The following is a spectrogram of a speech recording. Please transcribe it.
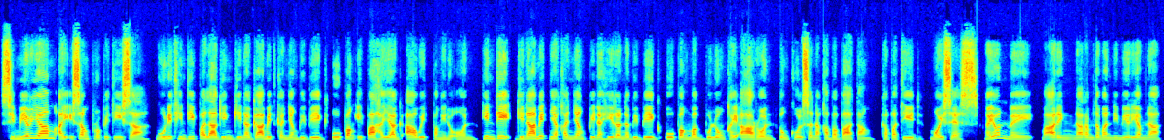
Si Miriam ay isang propetisa, ngunit hindi palaging ginagamit kanyang bibig upang ipahayag awit Panginoon. Hindi, ginamit niya kanyang pinahiran na bibig upang magbulong kay Aaron tungkol sa nakababatang kapatid, Moises. Ngayon may maaring naramdaman ni Miriam na,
